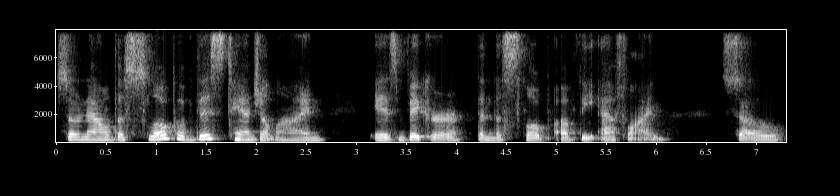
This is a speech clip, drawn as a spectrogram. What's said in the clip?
So now the slope of this tangent line is bigger than the slope of the f line. So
